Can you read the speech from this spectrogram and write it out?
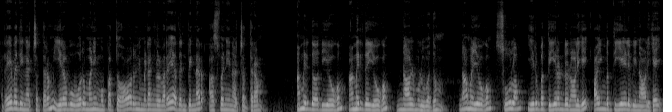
ரேவதி நட்சத்திரம் இரவு ஒரு மணி முப்பத்து ஆறு நிமிடங்கள் வரை அதன் பின்னர் அஸ்வனி நட்சத்திரம். அமிர்தாதி யோகம் அமிர்த யோகம் நாள் முழுவதும். நாம யோகம் சூலம் இருபத்தி இரண்டு நாளிகை ஐம்பத்தி ஏழு வினாளிகை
